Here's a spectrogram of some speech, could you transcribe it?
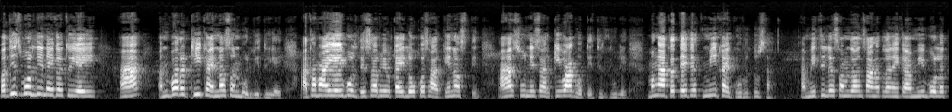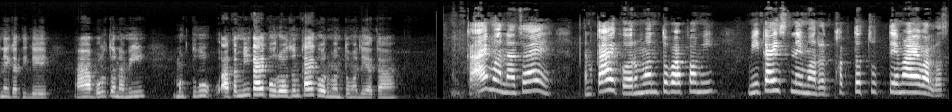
कधीच बोलली नाही का तू येई? हा? आणि बरं ठीक आहे नसन बोलली तू येई. आता माझ्या आई बोलते सर्व काही लोक सारखे नसते. हा सुनेसारखी वागवते ती तुले. मग आता त्याच्यात मी काय करू तू सांग हा, मी तिला समजावून सांगितलं नाही का? मी बोलत नाही का तिथे हा बोलतो ना मी. मग तू आता मी काय करू अजून? काय करू म्हणतो मध्ये आता? काय म्हणायचं आहे? आणि काय कर म्हणतो बापा मी? मी काहीच नाही मरत फक्त चुकते मायवालच.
